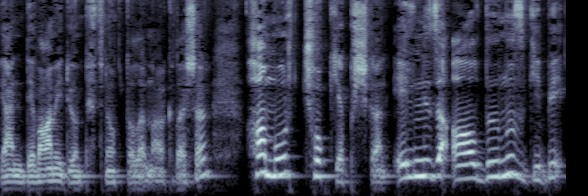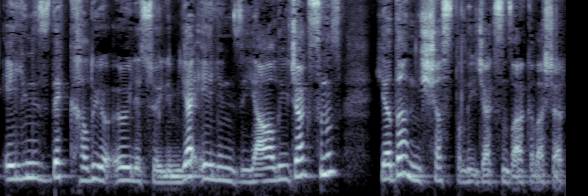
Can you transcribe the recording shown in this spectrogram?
Yani devam ediyorum püf noktalarına arkadaşlar. Hamur çok yapışkan. Elinize aldığınız gibi elinizde kalıyor öyle söyleyeyim. Ya elinizi yağlayacaksınız ya da nişastalayacaksınız arkadaşlar.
